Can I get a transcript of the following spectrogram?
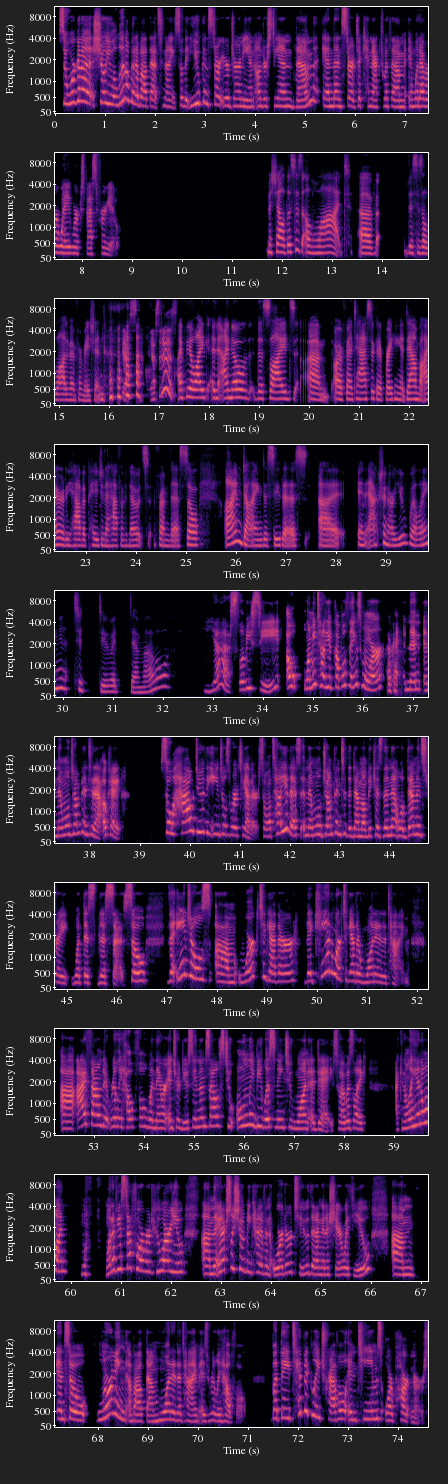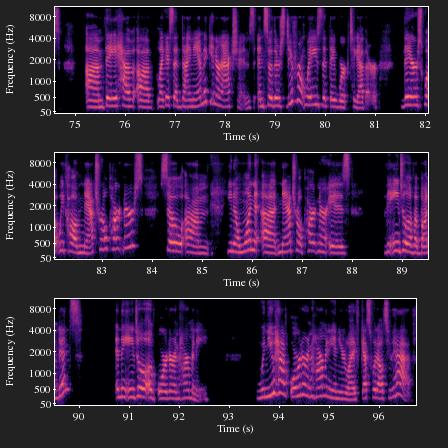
So, we're going to show you a little bit about that tonight so that you can start your journey and understand them and then start to connect with them in whatever way works best for you. Michelle, this is a lot of this is a lot of information. yes, yes, it is. I feel like, and I know the slides um, are fantastic at breaking it down, but I already have a page and a half of notes from this. So I'm dying to see this uh, in action. Are you willing to do a demo? Yes, let me see. Oh, let me tell you a couple things more. Okay. And then and then we'll jump into that. Okay. So, how do the angels work together? So, I'll tell you this, and then we'll jump into the demo because then that will demonstrate what this this says. So, the angels um, work together. They can work together one at a time. Uh, I found it really helpful when they were introducing themselves to only be listening to one a day. So I was like, I can only handle one. One of you step forward. Who are you? Um, they actually showed me kind of an order too that I'm going to share with you. Um, and so learning about them one at a time is really helpful. But they typically travel in teams or partners. Um, they have, uh, like I said, dynamic interactions. And so there's different ways that they work together. There's what we call natural partners. So, um, you know, one uh, natural partner is the angel of abundance and the angel of order and harmony. When you have order and harmony in your life, guess what else you have?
